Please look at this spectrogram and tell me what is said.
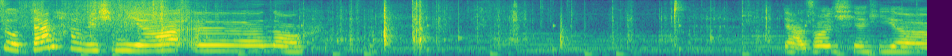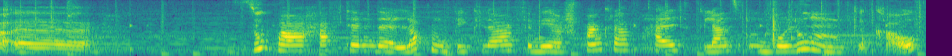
So, dann habe ich mir äh, noch ja, solche hier äh, super haftende Lockenwickler für mehr Spannkraft, Halt, Glanz und Volumen gekauft.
